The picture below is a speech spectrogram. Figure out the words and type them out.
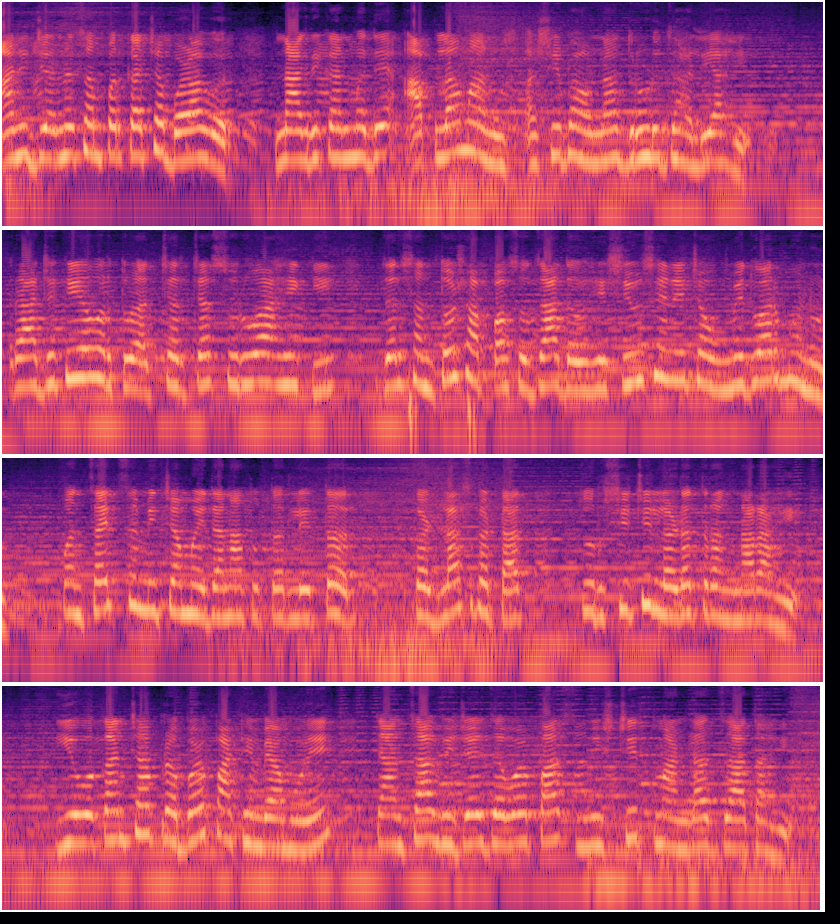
आणि जनसंपर्काच्या बळावर नागरिकांमध्ये आपला माणूस अशी भावना दृढ झाली आहे. राजकीय वर्तुळात चर्चा सुरू आहे की जर संतोष आप्पासो जाधव हे शिवसेनेच्या उमेदवार म्हणून पंचायत समितीच्या मैदानात उतरले तर कडलास गटात चुरशीची लढत रंगणार आहे. युवकांच्या प्रबळ पाठिंब्यामुळे त्यांचा विजय जवळपास निश्चित मानला जात आहे.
